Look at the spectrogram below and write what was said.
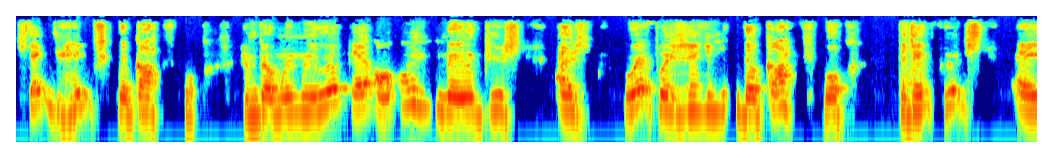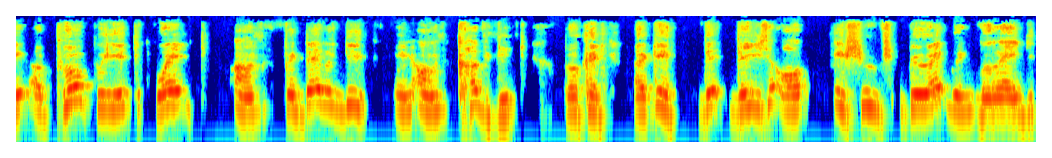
Satan hates the gospel. And so when we look at our own marriages as representing the gospel, then it puts a appropriate weight on fidelity and on covenant because again th- these are issues directly related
